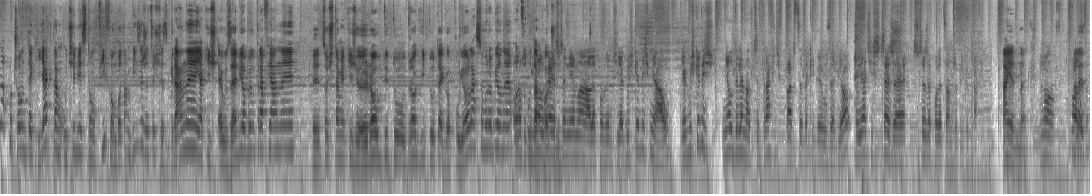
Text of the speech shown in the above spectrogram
na początek, jak tam u Ciebie z tą Fifą, bo tam widzę, że coś jest grane, jakiś Eusebio był trafiany, coś tam, jakieś roady tu, drogi tu tego Pujola są robione, o no, co tu tam chodzi? jeszcze nie ma, ale powiem Ci, jakbyś kiedyś miał, jakbyś kiedyś miał dylemat, czy trafić w parce takiego Eusebio, to ja Ci szczerze, szczerze polecam, żebyś go trafił. A jednak. No, Ale polecam.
